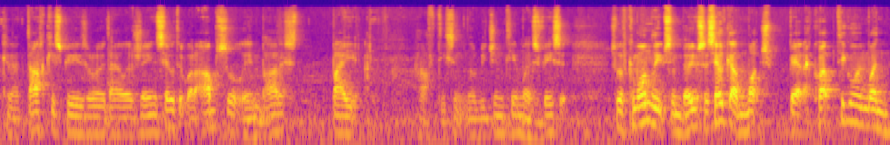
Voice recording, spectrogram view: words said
kind of darkest periods of Ronny Deila's reign. Celtic were absolutely embarrassed by a half decent Norwegian team. Let's face it. So they've come on leaps and bounds. So Celtic are much better equipped to go and win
